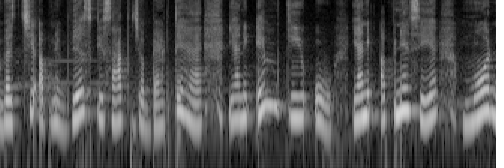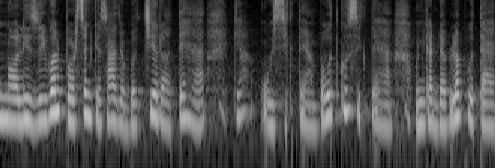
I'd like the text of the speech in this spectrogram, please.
बच्चे अपने व्यस्त के साथ जब बैठते हैं, यानी एम की ओ यानी अपने से मोर नॉलेजेबल पर्सन के साथ जब बच्चे रहते हैं, क्या वो सीखते हैं, बहुत कुछ सीखते हैं। उनका डेवलप होता है।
